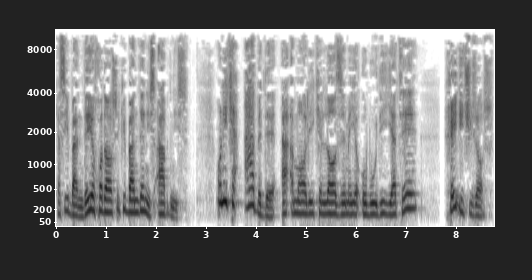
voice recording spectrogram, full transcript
کسی بنده خداست یکی بنده نیست عبد نیست. اونی که عبد اعمالی که لازمه عبودیته خیلی چیزاست.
